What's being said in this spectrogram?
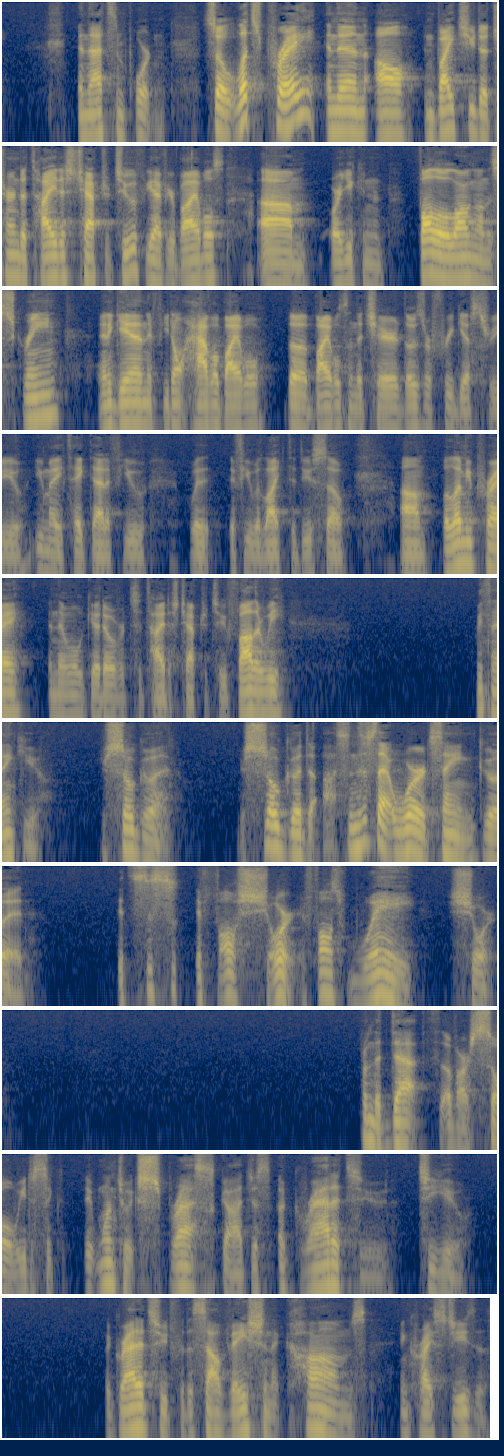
And that's important. So let's pray, and then I'll invite you to turn to Titus chapter 2 if you have your Bibles, um, or you can follow along on the screen. And again, if you don't have a Bible, the Bible's in the chair. Those are free gifts for you. You may take that if you would, if you would like to do so. Um, but let me pray, and then we'll get over to Titus chapter 2. Father, we, we thank you. You're so good. You're so good to us. And just that word saying good, it's just, it falls short. It falls way short. From the depth of our soul, we just want to express, God, just a gratitude to you. A gratitude for the salvation that comes in Christ Jesus.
